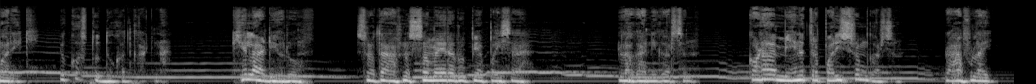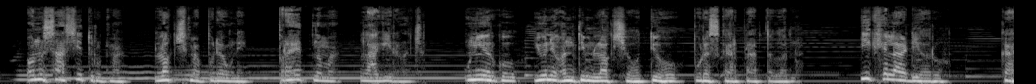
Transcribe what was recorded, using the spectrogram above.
मरेकी। यो कस्तो दुःखद घटना? खेलाडीहरू श्रोता आफ्नो समय र रुपियाँ पैसा लगानी गर्छन् कडा मेहनत र परिश्रम गर्छन् र आफूलाई अनुशासित रूपमा लक्ष्यमा पुर्याउने प्रयत्नमा लागिरहन्छन्। उनीहरूको यो नै अन्तिम लक्ष्य हो त्यो हो पुरस्कार प्राप्त गर्नु। यी खेलाडीहरूका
